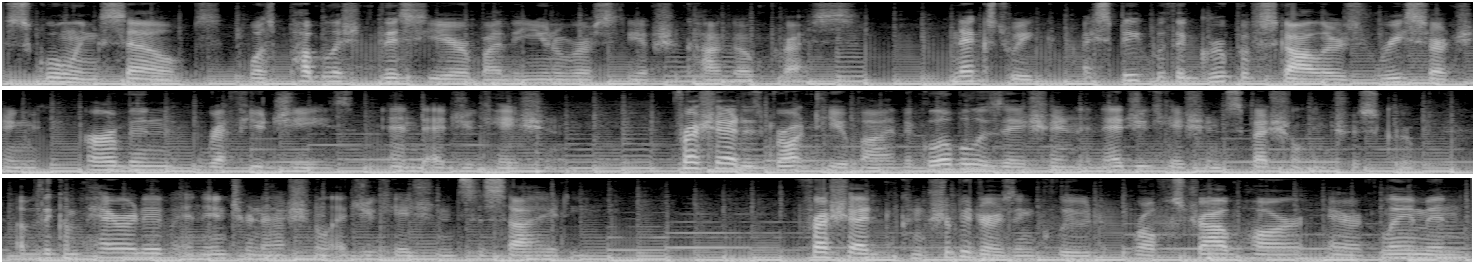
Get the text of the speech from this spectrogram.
Schooling Selves, was published this year by the University of Chicago Press. Next week, I speak with a group of scholars researching urban refugees and education. Fresh Ed is brought to you by the Globalization and Education Special Interest Group of the Comparative and International Education Society. Fresh Ed contributors include Rolf Straubhaar, Eric Lehman,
